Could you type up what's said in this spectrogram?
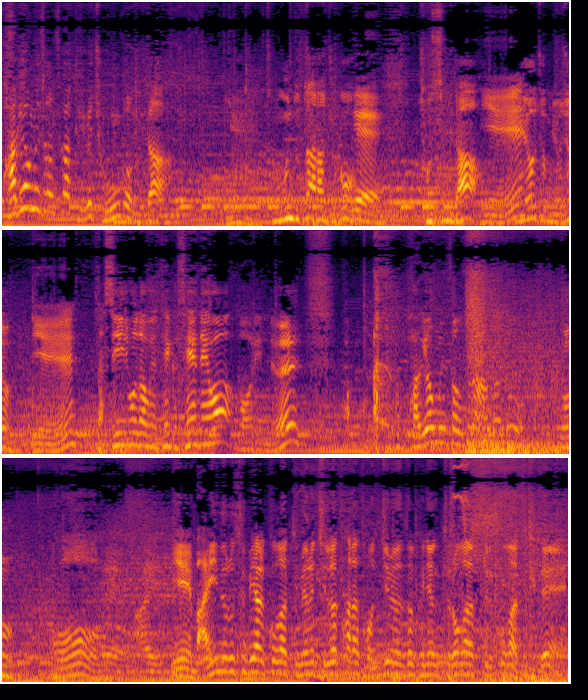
박영민 선수가 되게 좋은 겁니다. 예. 정운도 따라주고. 예. 좋습니다. 예. 요즘 요즘. 예. 자, siege 못하고 있는 탱크 세대와 Marine들. 박영민 선수는 아마도 어. 오. 네, 아이, 예, 마인으로 수비할 것 같으면 질럿 하나 던지면서 그냥 들어갔을 것 같은데.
